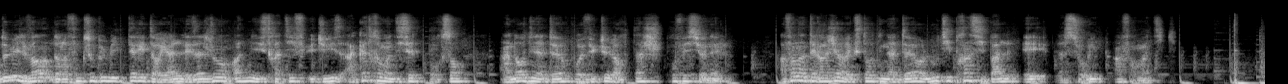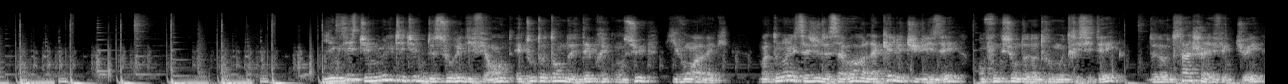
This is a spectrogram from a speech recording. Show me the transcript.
2020, dans la fonction publique territoriale, les agents administratifs utilisent à 97% un ordinateur pour effectuer leurs tâches professionnelles. Afin d'interagir avec cet ordinateur, l'outil principal est la souris informatique. Il existe une multitude de souris différentes et tout autant de dés préconçus qui vont avec. Maintenant, il s'agit de savoir laquelle utiliser en fonction de notre motricité, de nos tâches à effectuer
